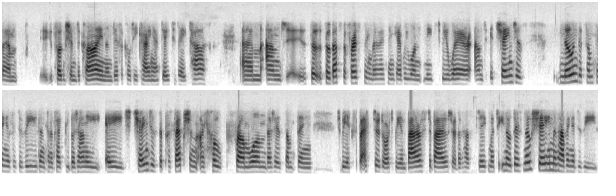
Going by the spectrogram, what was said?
um, function decline and difficulty carrying out day to day tasks. Um, and uh, so, so that's the first thing that I think everyone needs to be aware. And it changes, knowing that something is a disease and can affect people at any age, changes the perception, I hope, from one that is something to be expected or to be embarrassed about or that has stigma. To, you know, there's no shame in having a disease.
